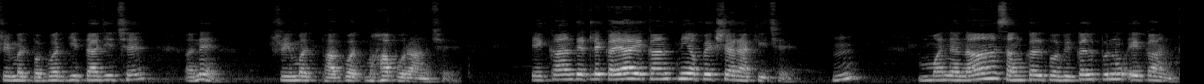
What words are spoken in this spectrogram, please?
શ્રીમદ ભગવદ્ ગીતાજી છે અને શ્રીમદ ભાગવત મહાપુરાણ છે. એકાંત એટલે કયા એકાંતની અપેક્ષા રાખી છે? હમ? મનના સંકલ્પ વિકલ્પનું એકાંત.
